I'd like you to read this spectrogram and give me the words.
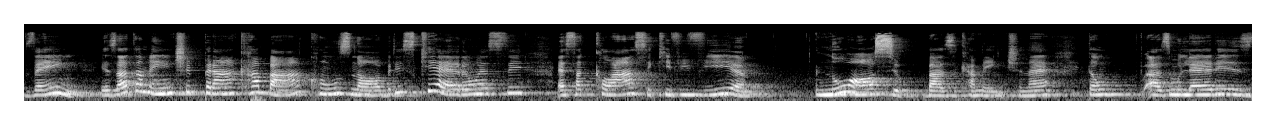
vem exatamente para acabar com os nobres que eram esse, essa classe que vivia no ócio, basicamente, né? Então, as mulheres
